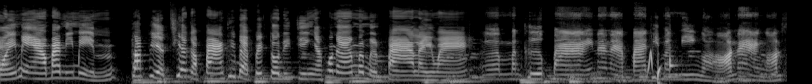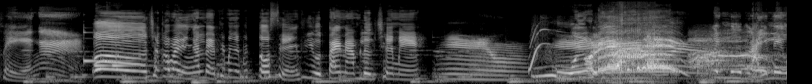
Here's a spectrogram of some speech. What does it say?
โอ้อยไม่เอาบ้านนี้เหม็น ถ้าเปรียบเทียบกับปลาที่แบบเป็นตัวจริงๆอะพวกนั้นมันเหมือนปลาอะไรวะเออมันคือปลาไอ้นั่นน่ะปลาที่มันมีหงอนน่ะหงอนแสงอะเออฉันก็ว่าอย่างนั้นแหละที่มันจะเป็นตัวเสียงที่อยู่ใต้น้ำลึกใช่ไหมแงวโอ้ยโอเล่ไอ้ลื่นไหลเร็ว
